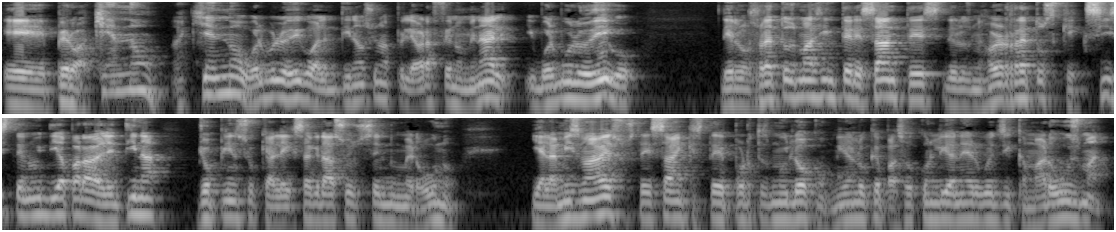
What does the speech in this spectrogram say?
pero ¿a quién no? ¿A quién no? Vuelvo y lo digo, Valentina es una peleadora fenomenal. Y vuelvo y lo digo, de los retos más interesantes, de los mejores retos que existen hoy día para Valentina, yo pienso que Alexa Grasso es el número uno. Y a la misma vez, ustedes saben que este deporte es muy loco. Miren lo que pasó con Lian Edwards y Camaro Usman.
